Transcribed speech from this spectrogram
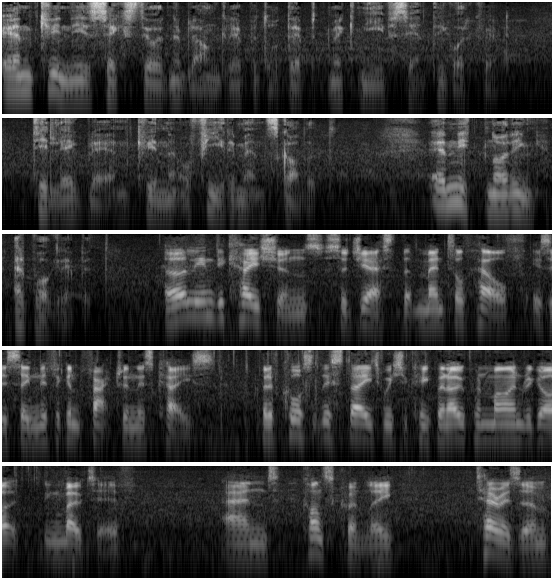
En kvinne i 60-årene ble angrepet og drept med kniv sent i går kveld. I tillegg ble en kvinne og fire menn skadet. En 19-åring er pågrepet. Early indications suggest that mental health is a significant factor in this case, but of course, at this stage, we should keep an open mind regarding motive, and consequently, terrorism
